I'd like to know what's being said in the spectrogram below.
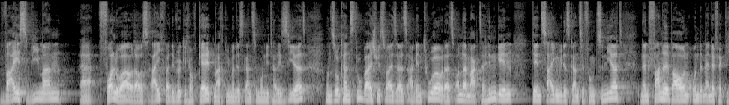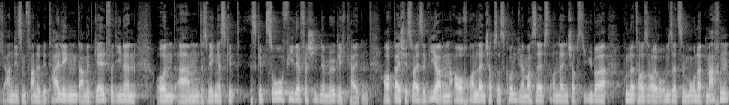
weiß, wie man äh, Follower oder aus Reichweite wirklich auch Geld macht, wie man das Ganze monetarisiert. Und so kannst du beispielsweise als Agentur oder als Online-Marketer hingehen, denen zeigen, wie das Ganze funktioniert, einen Funnel bauen und im Endeffekt dich an diesem Funnel beteiligen, damit Geld verdienen. Und ähm, deswegen, es gibt es gibt so viele verschiedene Möglichkeiten. Auch beispielsweise wir haben auch Online-Shops als Kunden. Wir haben auch selbst Online-Shops, die über 100.000 Euro Umsatz im Monat machen.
